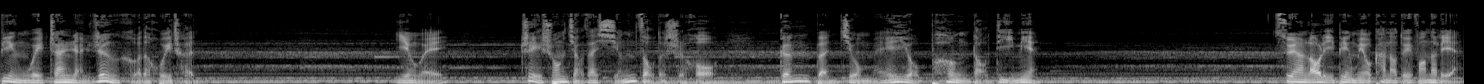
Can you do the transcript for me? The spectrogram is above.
并未沾染任何的灰尘，因为这双脚在行走的时候根本就没有碰到地面。虽然老李并没有看到对方的脸，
